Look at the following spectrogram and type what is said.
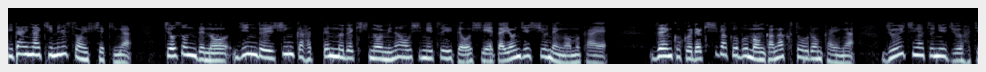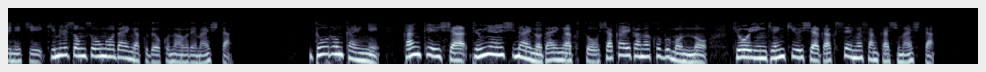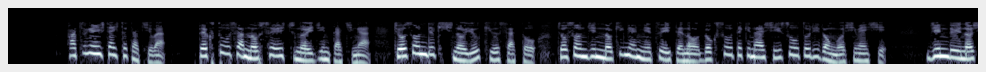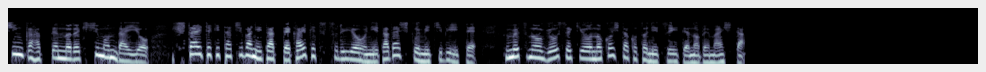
偉大なキミルソン主席が、朝鮮での人類進化発展の歴史の見直しについて教えた40周年を迎え、全国歴史学部門科学討論会が11月28日、キミルソン総合大学で行われました。討論会に関係者、平壌市内の大学と社会科学部門の教員研究者学生が参加しました。発言した人たちは、ペクトーさんの不正室の偉人たちが、朝鮮歴史の悠久さと、朝鮮人の起源についての独創的な思想と理論を示し、人類の進化発展の歴史問題を主体的立場に立って解決するように正しく導いて、不滅の業績を残したことについて述べました。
